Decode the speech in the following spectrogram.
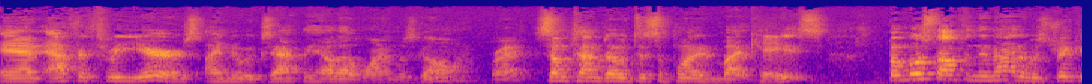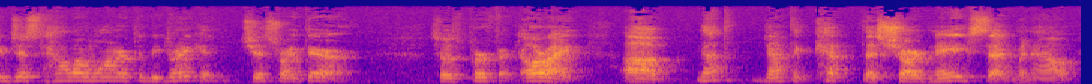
and after three years, I knew exactly how that wine was going. Right. Sometimes I was disappointed by case, but most often than not, I was drinking just how I wanted to be drinking, just right there. So it's perfect. All right. Uh, not not to cut the Chardonnay segment out,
